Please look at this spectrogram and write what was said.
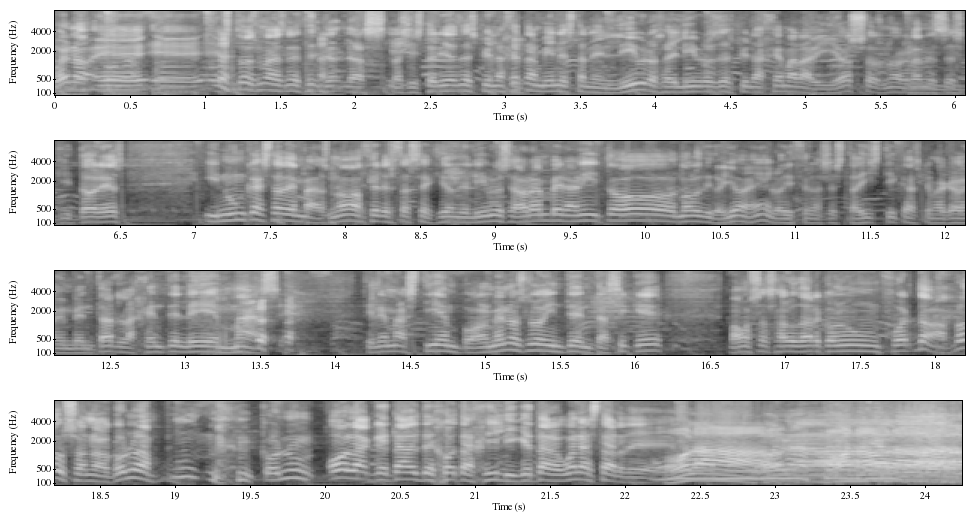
Bueno, eh, eh, esto es más las, las historias de espionaje también están en libros. Hay libros de espionaje maravillosos, ¿no? Grandes escritores. Y nunca está de más, ¿no? Hacer esta sección de libros. Ahora en veranito, no lo digo yo, ¿eh? Lo dicen las estadísticas que me acabo de inventar. La gente lee más, tiene más tiempo, al menos lo intenta. Así que vamos a saludar con un fuerte no, aplauso, no, con una, con un hola, ¿qué tal? de J. Gili, ¿qué tal? Buenas tardes. Hola. Hola, hola.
